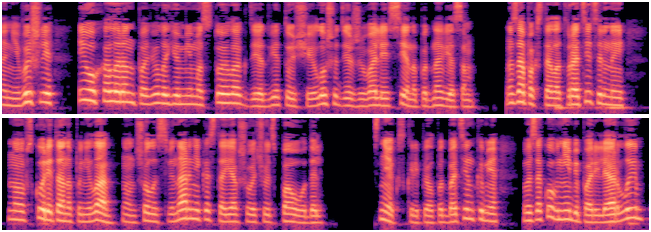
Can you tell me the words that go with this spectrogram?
Они вышли, и О'Халлоран повел ее мимо стойла, где две тощие лошади жевали сено под навесом. Запах стал отвратительный, но вскоре Тана поняла, он шел из свинарника, стоявшего чуть поодаль. Снег скрипел под ботинками, высоко в небе парили орлы,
